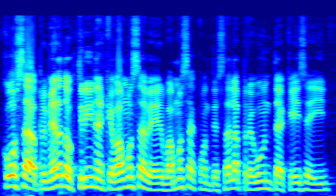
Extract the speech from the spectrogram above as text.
cosa, la primera doctrina que vamos a ver, vamos a contestar la pregunta que dice ahí.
